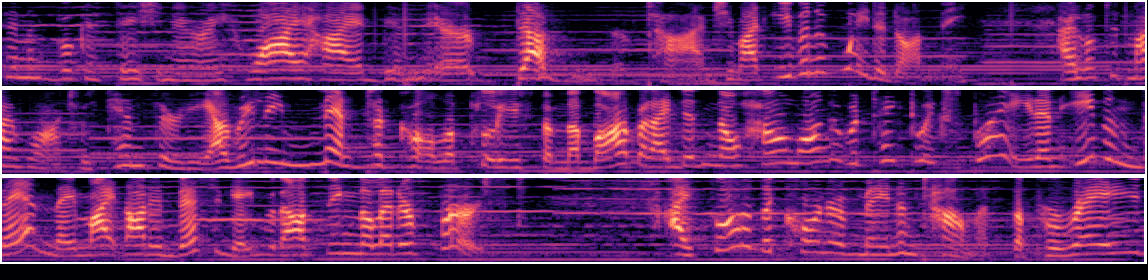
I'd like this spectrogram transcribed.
Simmons Book and Stationery. Why, I had been there dozens of times. She might even have waited on me. I looked at my watch. It was 10:30. I really meant to call the police from the bar, but I didn't know how long it would take to explain. And even then, they might not investigate without seeing the letter first. I thought of the corner of Main and Thomas, the parade,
